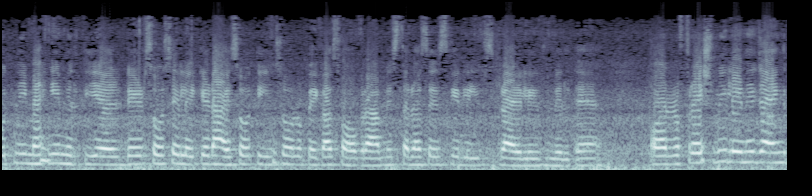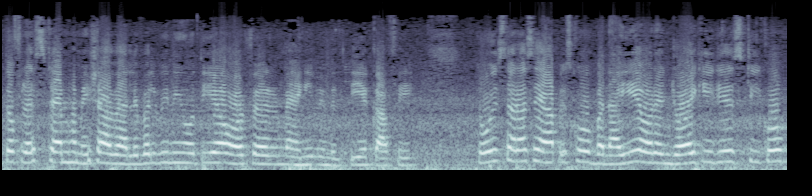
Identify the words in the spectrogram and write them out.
उतनी महँगी मिलती है। डेढ़ सौ से लेके ढाई सौ, तीन सौ रुपये का सौ ग्राम इस तरह से इसके लीव्स ड्राई लीव्स मिलते हैं। और फ्रेश भी लेने जाएँगे तो फ्रेश टाइम हमेशा अवेलेबल भी नहीं होती है और फिर महँगी भी मिलती है काफ़ी। तो इस तरह से आप इसको बनाइए और एंजॉय कीजिए इस टी को।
